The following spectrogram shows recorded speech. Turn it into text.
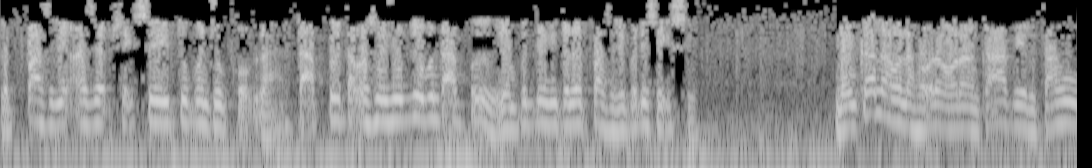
Lepas dari azab seksa itu pun cukup lah Tak apa tak masuk syurga pun tak apa. Yang penting kita lepas daripada seksa dan kalaulah orang-orang kafir tahu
